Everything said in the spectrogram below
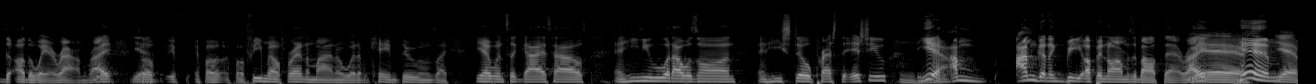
the other way around, right? Yeah, So if if if a, if a female friend of mine or whatever came through and was like, "Yeah, I went to a guy's house and he knew what I was on and he still pressed the issue," mm-hmm. yeah, I'm. I'm gonna be up in arms about that, right? Yeah, Him, yeah.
